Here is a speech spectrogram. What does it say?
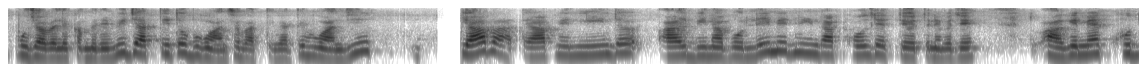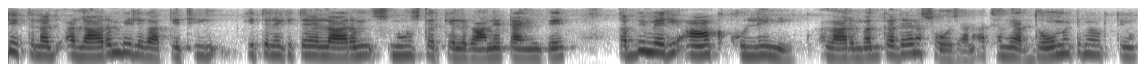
पूजा वाले कमरे भी जाती तो भगवान से बातें करती, भगवान जी, क्या बात है? आप मेरी नींद, आज बिना बोले ही मेरी नींद आप खोल देते हो इतने बजे? तो आगे मैं खुद इतना अलार्म भी लगाती थी, कितने कितने अलार्म स्नूज करके लगाने टाइम पे, तब भी मेरी आँख खुली नहीं। अलार्म बंद कर देना, सो जाना। अच्छा मैं अब दो मिनट में उठती हूँ।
